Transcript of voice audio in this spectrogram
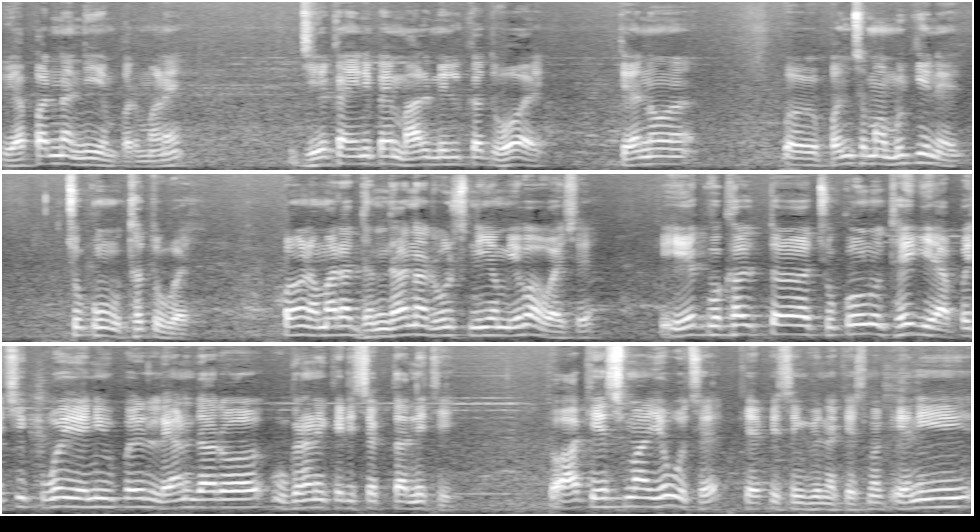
વેપારના નિયમ પ્રમાણે જે કાંઈ એની પાસે માલ મિલકત હોય, તેનો પંચમાં મૂકીને ચૂકવણું થતું હોય. પણ અમારા ધંધાના રૂલ્સ નિયમ એવા હોય છે કે એક વખત ચૂકવણું થઈ ગયા પછી કોઈ એની ઉપર લેણદારો ઉઘરાણી કરી શકતા નથી. તો આ કેસમાં એવું છે કેપી સિંઘવીના કેસમાં કે એની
